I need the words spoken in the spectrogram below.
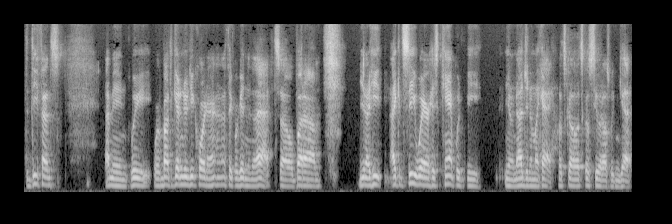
the defense I mean, we we're about to get a new D coordinator, and I think we're getting into that. So, but um, you know, he I could see where his camp would be, you know, nudging him like, hey, let's go, let's go see what else we can get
